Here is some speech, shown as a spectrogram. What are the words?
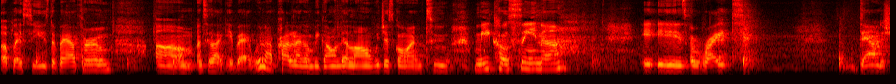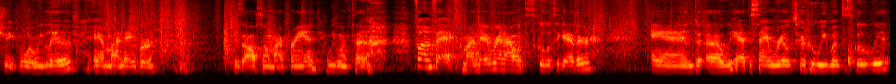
a place to use the bathroom um, until I get back. We're not probably not gonna be gone that long. We're just going to Mi Cocina. It is a right down the street from where we live and my neighbor is also my friend. We went to, fun fact, my neighbor and I went to school together and uh, we had the same realtor who we went to school with.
